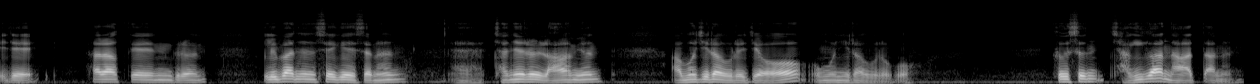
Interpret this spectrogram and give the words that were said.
이제 타락된 그런 일반적 세계에서는 예, 자녀를 낳으면 아버지라고 그러죠. 어머니라고 그러고. 그것은 자기가 낳았다는,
